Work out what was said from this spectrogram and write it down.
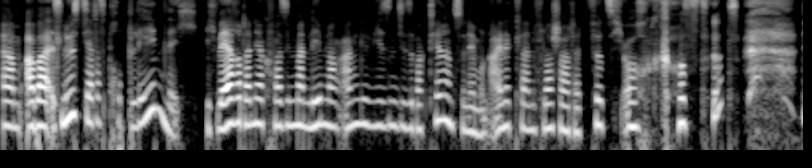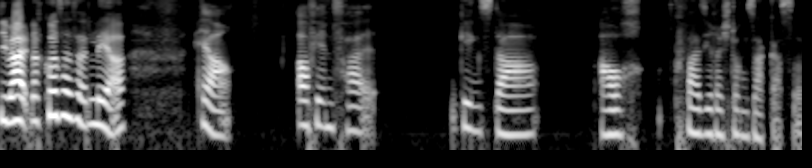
Ähm, aber es löst ja das Problem nicht. Ich wäre dann ja quasi mein Leben lang angewiesen, diese Bakterien zu nehmen. Und eine kleine Flasche hat halt 40 Euro gekostet. Die war halt nach kurzer Zeit leer. Ja, auf jeden Fall ging es da auch quasi Richtung Sackgasse.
